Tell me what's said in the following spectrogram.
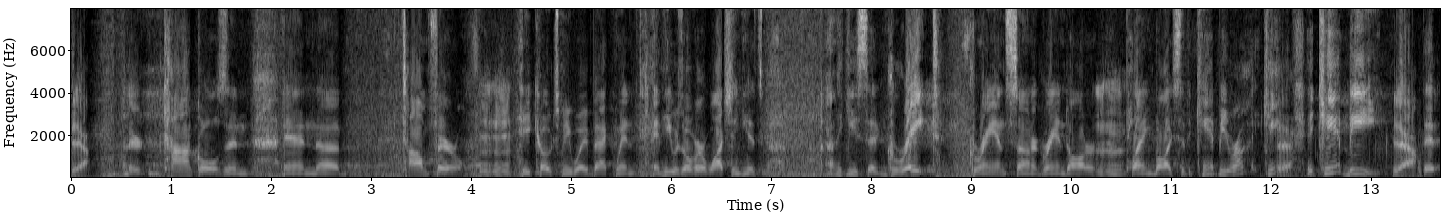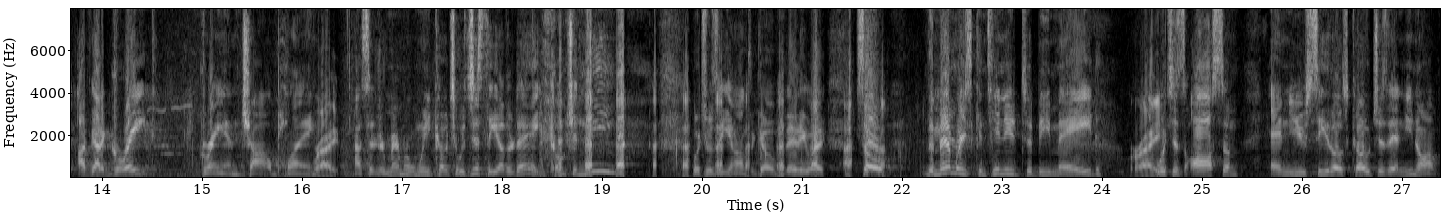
Yeah. there Conkles and and uh, Tom Farrell. Mm-hmm. He coached me way back when, and he was over watching his. I think he said great grandson or granddaughter playing ball. He said it can't be right. It can't. Yeah. it can't be. Yeah. That I've got a great grandchild playing. Right. I said, remember when we coached? It was just the other day, coaching me, which was eons ago. But anyway, so the memories continue to be made, Right. Which is awesome. And you see those coaches, and you know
